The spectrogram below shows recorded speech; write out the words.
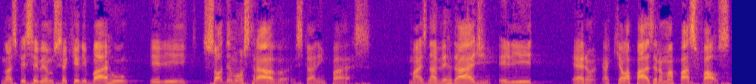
nós percebemos que aquele bairro ele só demonstrava estar em paz. Mas, na verdade, ele era, aquela paz era uma paz falsa.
